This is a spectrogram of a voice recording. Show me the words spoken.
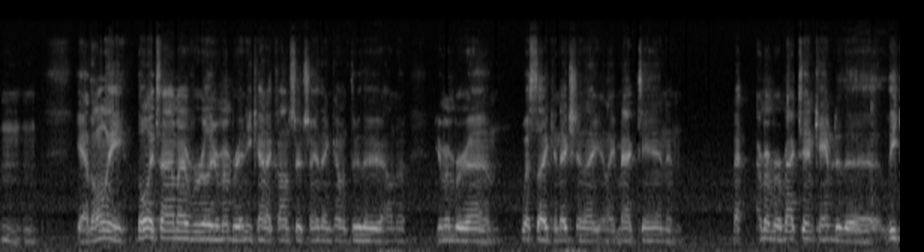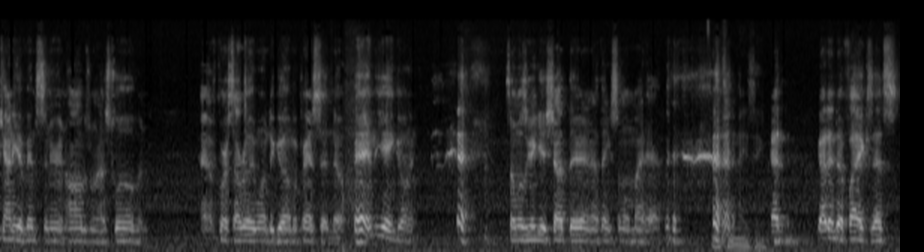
Mm-hmm. Yeah, the only the only time I ever really remember any kind of concerts or anything coming through there, I don't know. You remember um, Westside Connection, like like Mack 10, and Mack, I remember Mack 10 came to the Lea County Event Center in Hobbs when I was 12, and uh, of course I really wanted to go. My parents said no, and he ain't going. Someone's gonna get shot there, and I think someone might have. that's amazing. got, got into a fight because that's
